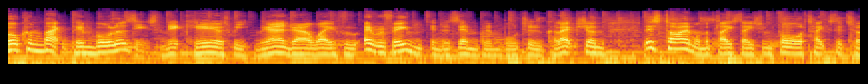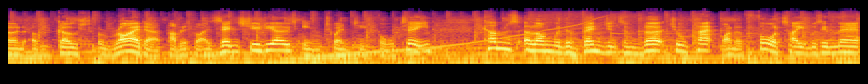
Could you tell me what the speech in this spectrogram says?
Welcome back Pinballers, it's Nick here as we meander our way through everything in the Zen Pinball 2 collection. This time on the PlayStation 4 takes the turn of Ghost Rider, published by Zen Studios in 2014. Comes along with the Vengeance and Virtual Pack, one of four tables in there.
